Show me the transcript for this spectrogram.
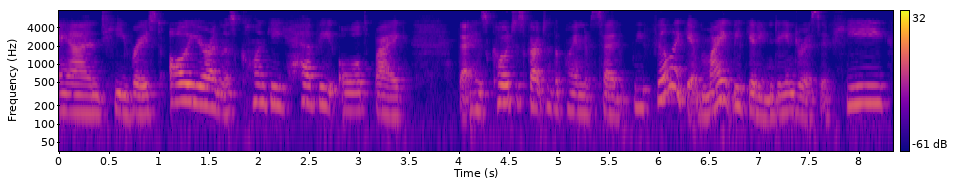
And he raced all year on this clunky, heavy old bike that his coaches got to the point of said, we feel like it might be getting dangerous if he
